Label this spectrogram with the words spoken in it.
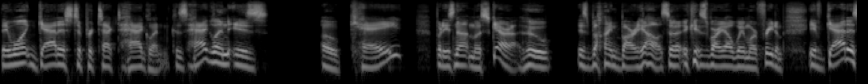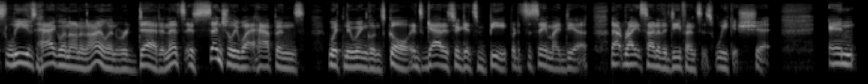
they want Gaddis to protect Hagglund because Hagglund is okay, but he's not Mosquera, who is behind Barreal. So it gives Barreal way more freedom. If Gaddis leaves Hagglund on an island, we're dead. And that's essentially what happens with New England's goal. It's Gaddis who gets beat, but it's the same idea. That right side of the defense is weak as shit. And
